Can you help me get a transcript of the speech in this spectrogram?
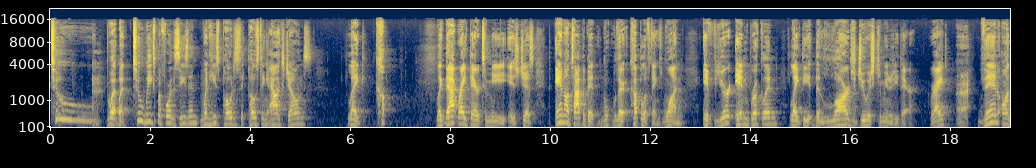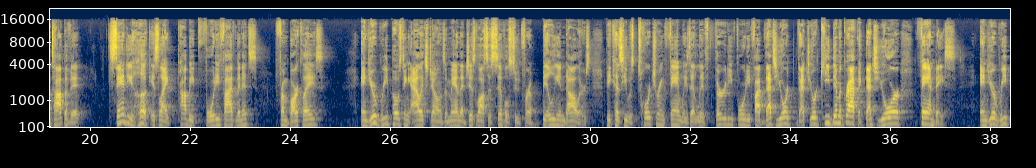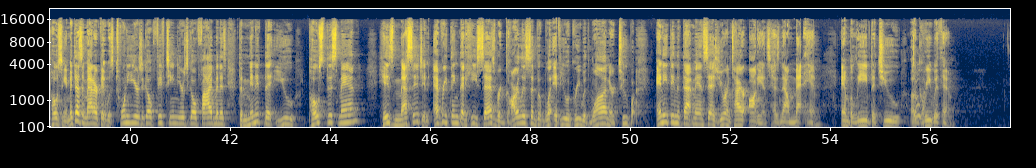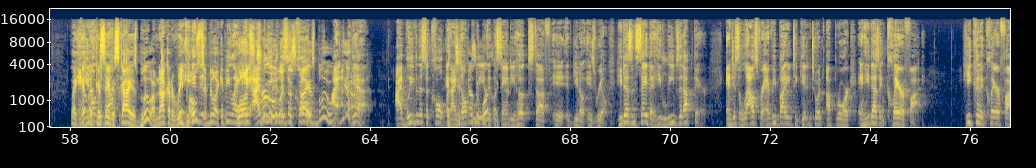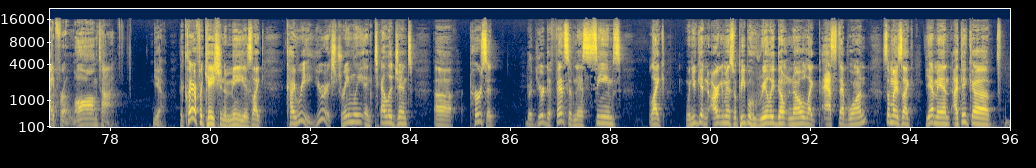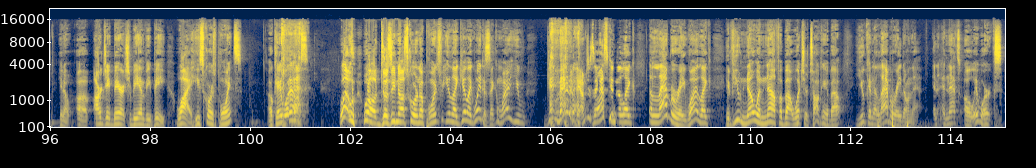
Two what But two weeks before the season when he's post, posting Alex Jones, like like that right there to me is just. And on top of it, there are a couple of things. One, if you're in Brooklyn, like the the large Jewish community there, right? Uh. Then on top of it, Sandy Hook is like probably 45 minutes from Barclays and you're reposting Alex Jones, a man that just lost a civil suit for a billion dollars because he was torturing families that live 30, 45. That's your that's your key demographic. That's your fan base. And you're reposting him. It doesn't matter if it was 20 years ago, 15 years ago, 5 minutes. The minute that you post this man, his message and everything that he says regardless of what if you agree with one or two anything that that man says, your entire audience has now met him and believe that you agree with him. Like and Hitler could say the sky is blue. I'm not going to repost it. It'd be like, it'd be like, well, hey, I true. believe in this like the sky is blue. I, yeah. yeah. I believe in this occult, but I don't believe that the Sandy that. Hook stuff, is, you know, is real. He doesn't say that. He leaves it up there and just allows for everybody to get into an uproar, and he doesn't clarify. He could have clarified for a long time. Yeah, the clarification to me is like, Kyrie, you're extremely intelligent uh, person, but your defensiveness seems like when you get in arguments with people who really don't know, like past step one, somebody's like, "Yeah, man, I think uh, you know uh, R.J. Barrett should be MVP. Why? He scores points. Okay, what else? well, well, does he not score enough points for you? Like, you're like, wait a second, why are you getting mad at me? I'm just asking to like elaborate. Why? Like, if you know enough about what you're talking about, you can elaborate on that and and that's oh, it works.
